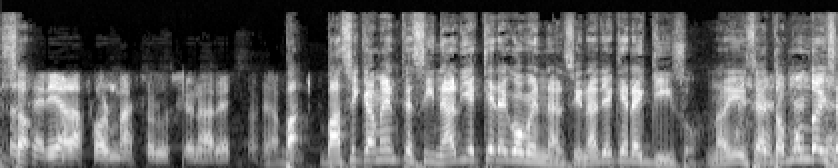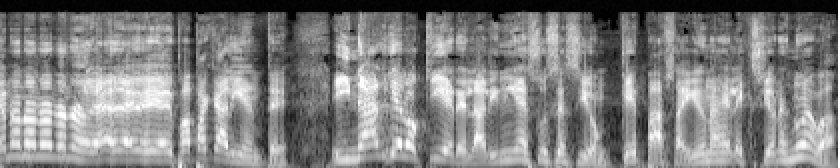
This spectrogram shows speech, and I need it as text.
So- sería la forma de solucionar esto. Básicamente, si nadie quiere gobernar, si nadie quiere el guiso, nadie dice, todo el mundo dice, no, no, no, no, no, eh, eh, eh, papa caliente, y nadie lo quiere, la línea de sucesión, ¿qué pasa? ¿Hay unas elecciones nuevas?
